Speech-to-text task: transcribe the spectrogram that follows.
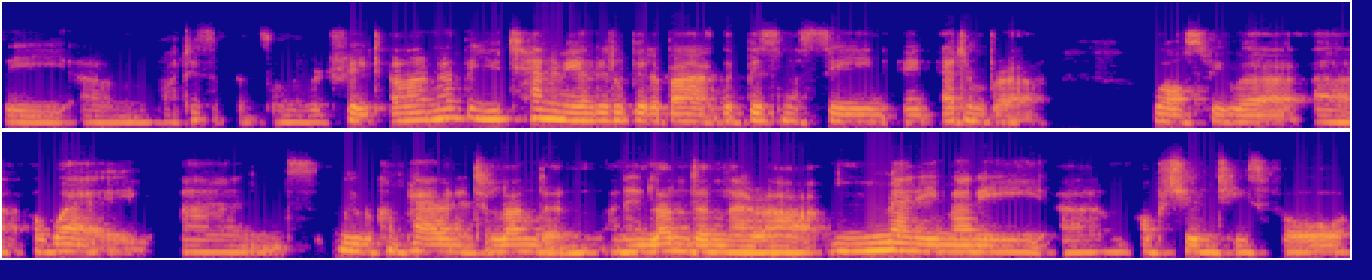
the um, participants on the retreat. And I remember you telling me a little bit about the business scene in Edinburgh whilst we were uh, away and we were comparing it to London. And in London, there are many, many um, opportunities for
